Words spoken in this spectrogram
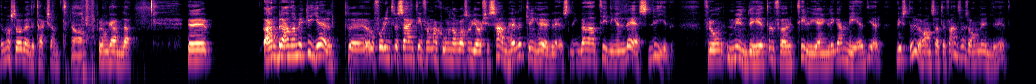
Det måste vara väldigt tacksamt Ja, för de gamla. Eh, han, han har mycket hjälp eh, och får intressant information om vad som görs i samhället kring högläsning. Bland annat tidningen Läsliv från Myndigheten för tillgängliga medier. Visste du Hans att det fanns en sån myndighet?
